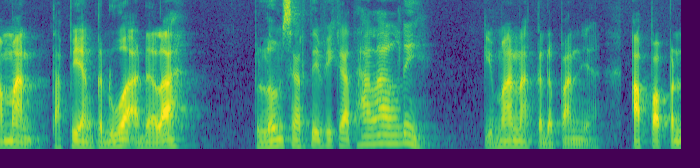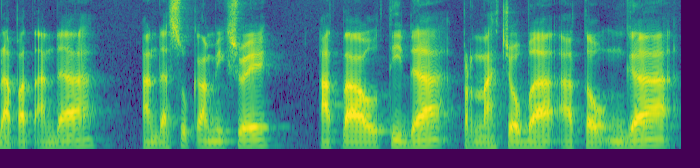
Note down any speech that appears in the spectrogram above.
aman? Tapi yang kedua adalah belum sertifikat halal nih. Gimana ke depannya? Apa pendapat Anda? Anda suka Mixway atau tidak? Pernah coba atau enggak?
